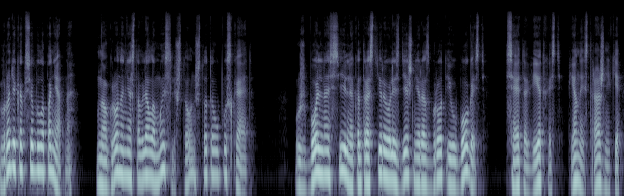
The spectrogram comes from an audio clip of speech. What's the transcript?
Вроде как все было понятно, но Грона не оставляла мысль, что он что-то упускает. Уж больно сильно контрастировали здешний разброд и убогость, вся эта ветхость, пьяные стражники,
